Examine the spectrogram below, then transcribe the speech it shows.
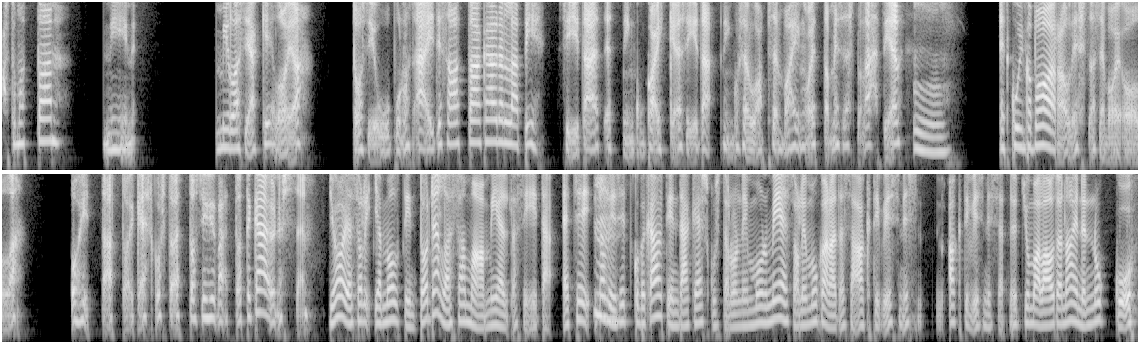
tahtomattaan, niin millaisia keloja tosi uupunut äiti saattaa käydä läpi siitä, että, että niin kuin kaikkea siitä niin kuin sen lapsen vahingoittamisesta lähtien. Mm. Että kuinka vaarallista se voi olla ohittaa toi keskustelu. Että tosi hyvä, että olette käynyt sen. Joo, ja, se oli, ja me oltiin todella samaa mieltä siitä. Että se, se mm. oli sitten, kun me käytiin tämä keskustelu, niin mun mies oli mukana tässä aktivismis, aktivismissa, että nyt jumalauta nainen nukkuu,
